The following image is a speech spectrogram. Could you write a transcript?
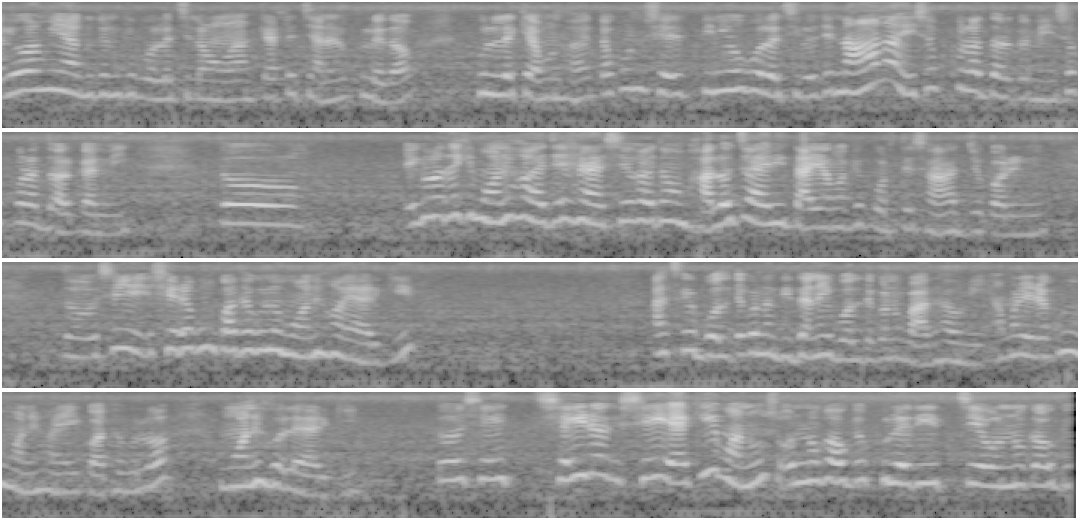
আগেও আমি একজনকে বলেছিলাম, আমাকে একটা চ্যানেল খুলে দাও। খুললে কেমন হয়? তখন সে, তিনিও বলেছিল যে, না না, এসব খোলার দরকার নেই, এসব করার দরকার নেই। তো এগুলো দেখে মনে হয় যে হ্যাঁ সে হয়তো আমার ভালো চায়নি, তাই আমাকে করতে সাহায্য করেনি। তো সেই, সেরকম কথাগুলো মনে হয় আর কি। আজকে বলতে কোনো দ্বিধা নেই, বলতে কোনো বাধাও নেই। আমার এরকমই মনে হয় এই কথাগুলো, মনে হলে আর কি। তো সেই, সেইটা, সেই একই মানুষ অন্য কাউকে খুলে দিচ্ছে, অন্য কাউকে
